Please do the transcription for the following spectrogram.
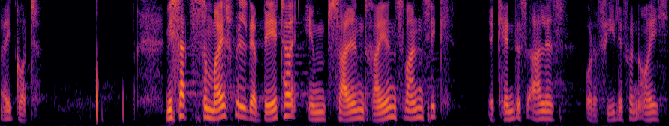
bei Gott. Wie sagt zum Beispiel der Beter im Psalm 23? Ihr kennt es alles oder viele von euch.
